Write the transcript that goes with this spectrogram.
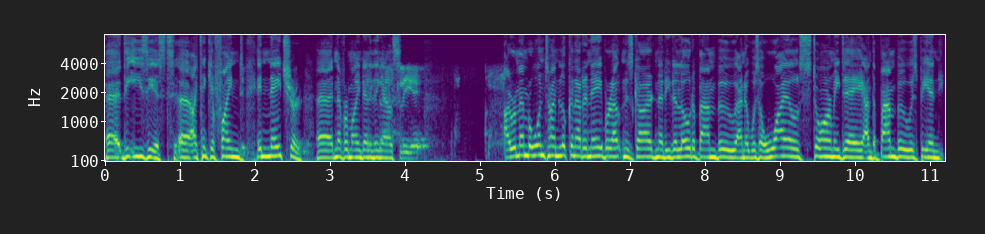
uh, the easiest. Uh, I think you'll find in nature. Uh, never mind anything exactly. else. I remember one time looking at a neighbour out in his garden and he'd a load of bamboo and it was a wild stormy day and the bamboo was being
